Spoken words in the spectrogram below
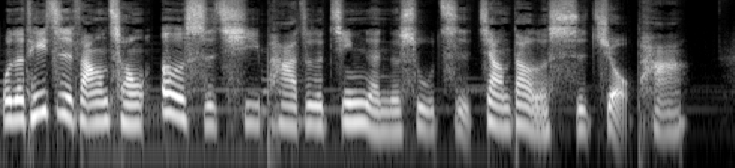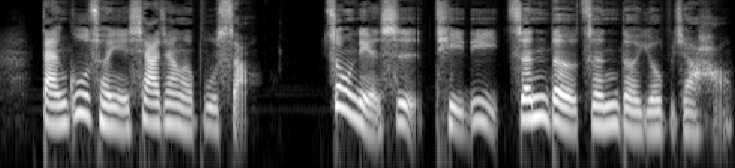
我的体脂肪从二十七趴这个惊人的数字降到了十九趴，胆固醇也下降了不少。重点是体力真的真的有比较好，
